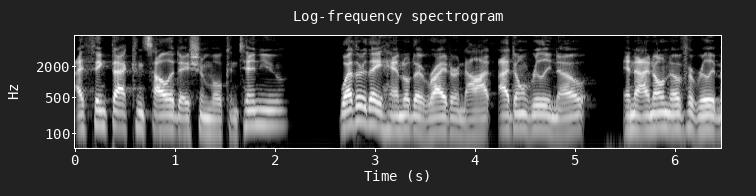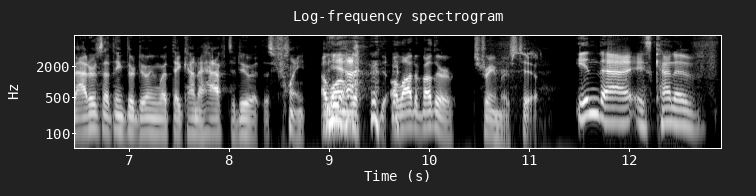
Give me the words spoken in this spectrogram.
I think that consolidation will continue. Whether they handled it right or not, I don't really know. And I don't know if it really matters. I think they're doing what they kind of have to do at this point, along yeah. with a lot of other streamers too. In that is kind of,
